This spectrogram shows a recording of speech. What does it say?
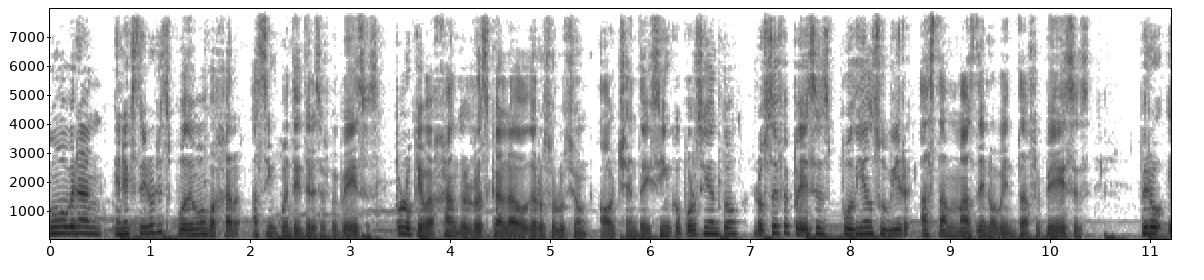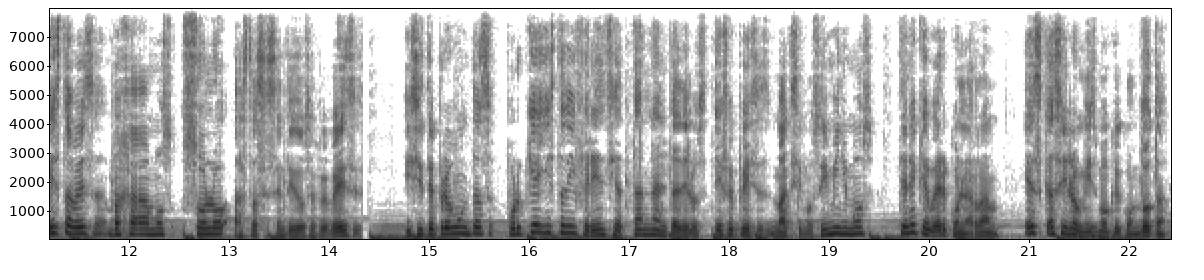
Como verán, en exteriores podemos bajar a 53 FPS, por lo que bajando el rescalado de resolución a 85%, los FPS podían subir hasta más de 90 FPS, pero esta vez bajábamos solo hasta 62 FPS. Y si te preguntas por qué hay esta diferencia tan alta de los FPS máximos y mínimos, tiene que ver con la RAM. Es casi lo mismo que con Dota.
